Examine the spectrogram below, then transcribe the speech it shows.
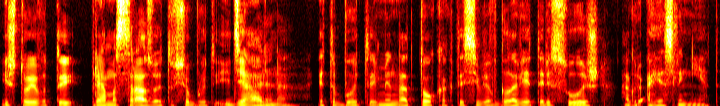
и что, и вот ты прямо сразу это все будет идеально, это будет именно то, как ты себе в голове это рисуешь. Я говорю, а если нет?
